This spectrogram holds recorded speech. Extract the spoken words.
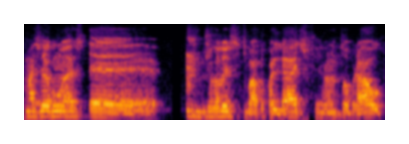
Mas vi algumas é, jogadores de alta qualidade, Fernando Sobral,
